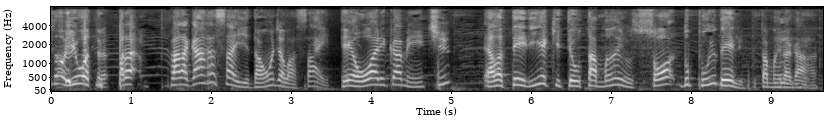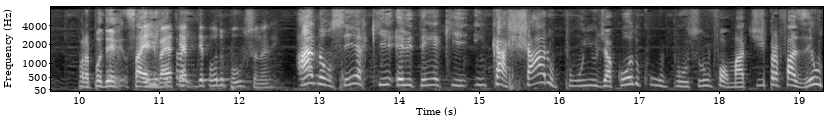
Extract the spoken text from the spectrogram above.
Não, e outra, para, para a garra sair da onde ela sai, teoricamente, ela teria que ter o tamanho só do punho dele, o tamanho da Uhum. garra. Para poder É, sair. ele e vai até retrair. depois do pulso, né? A não ser que ele tenha que encaixar o punho de acordo com o pulso num formato X para fazer o-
